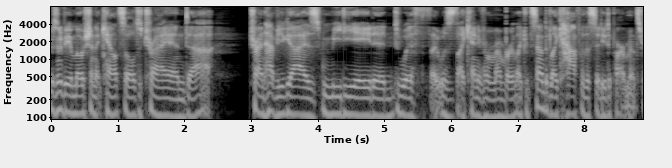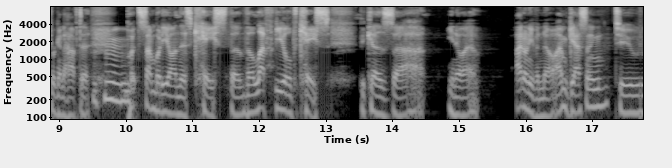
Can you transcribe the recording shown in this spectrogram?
there's going to be a motion at council to try and uh, try and have you guys mediated with it was I can't even remember like it sounded like half of the city departments were going to have to put somebody on this case the the left field case because uh, you know uh, I don't even know. I'm guessing two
